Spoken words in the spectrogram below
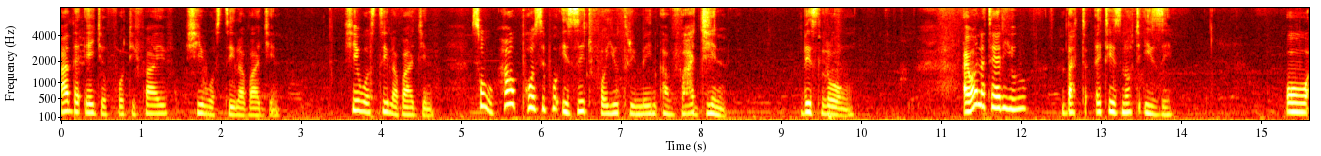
at the age of 45, she was still a virgin. She was still a virgin. So, how possible is it for you to remain a virgin this long? I want to tell you that it is not easy. Or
